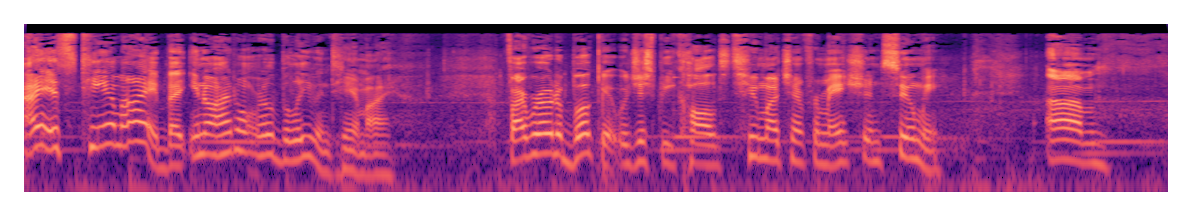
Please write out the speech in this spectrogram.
I, it's TMI, but you know I don't really believe in TMI. If I wrote a book, it would just be called "Too Much Information." Sue me. Um,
